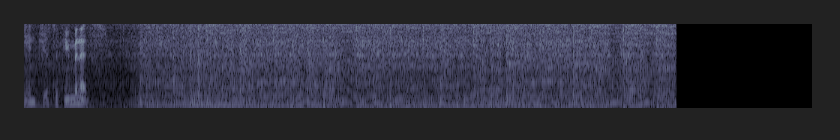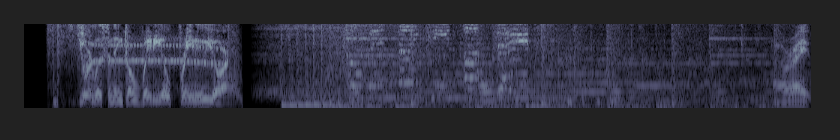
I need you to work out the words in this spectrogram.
in just a few minutes. You're listening to Radio Free New York. COVID 19 update. All right.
